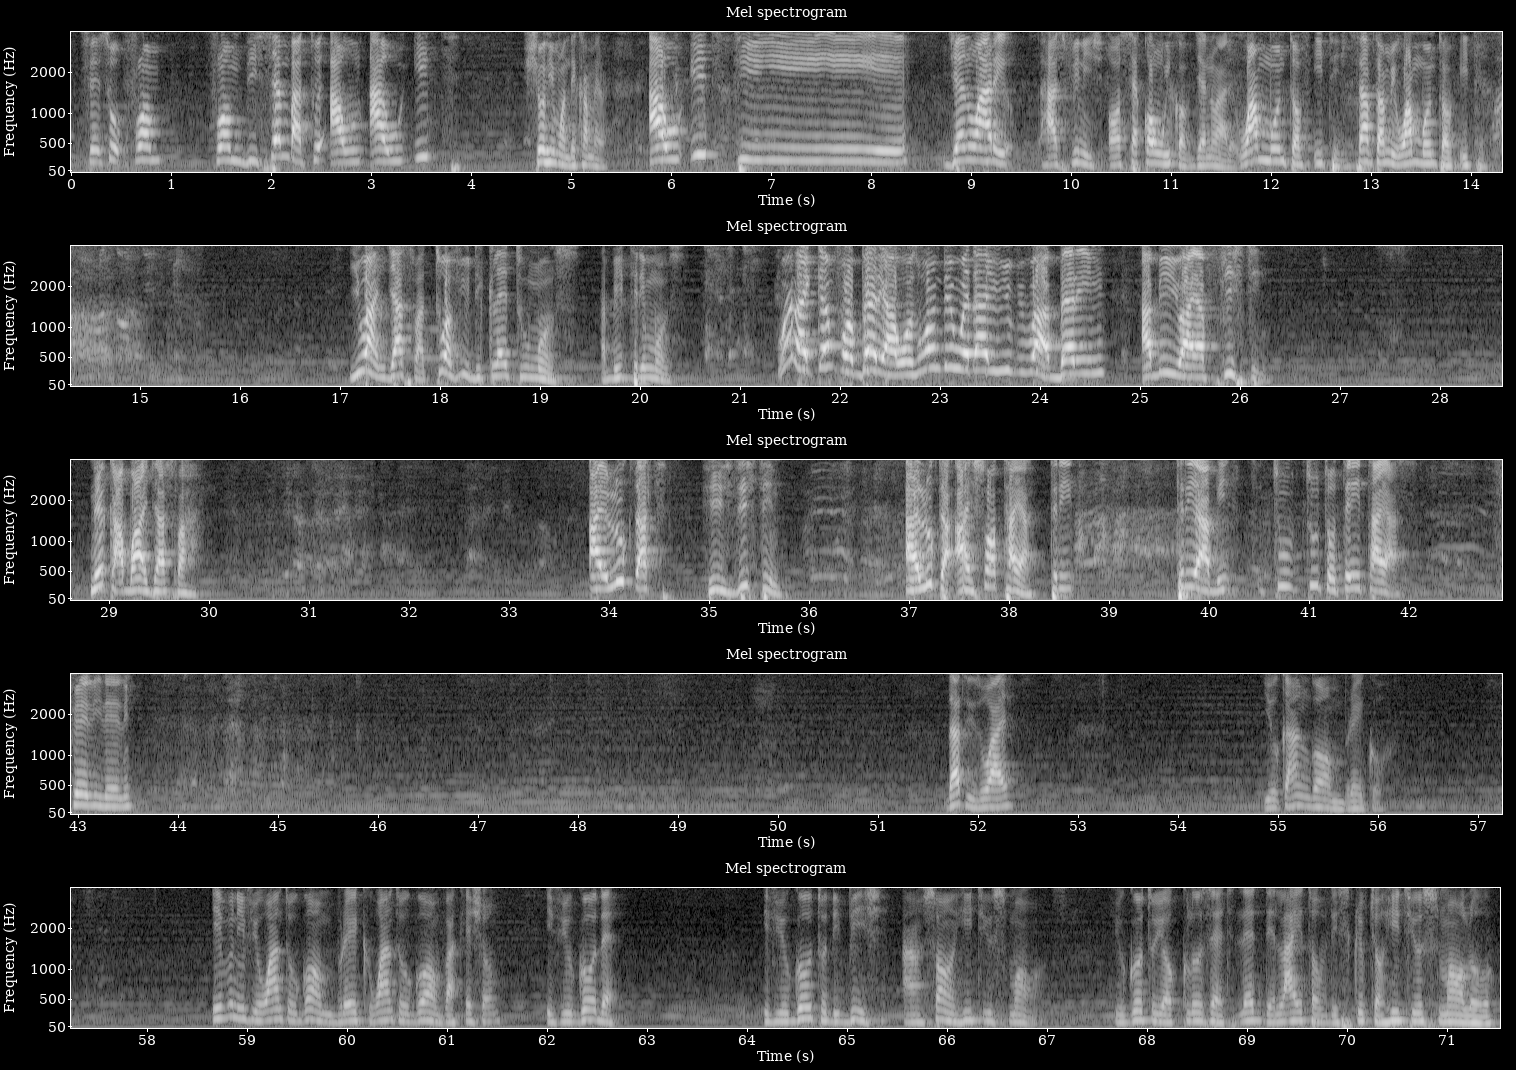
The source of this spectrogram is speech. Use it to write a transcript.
Say, so from from December to I will I will eat. Show him on the camera. I will eat till January has finished or second week of January. One month of eating. Say after me, one month of eating. You and Jasper, two of you declared two months. I be three months. When I came for burial, I was wondering whether you people are burying, I be you are feasting. Nekaba Jasper. I looked at his this thing. I looked at I saw tire three three abi two two to three tires. Fairly daily. That is why you can't go on break. oh. Even if you want to go on break, want to go on vacation, if you go there, if you go to the beach and sun hit you small, you go to your closet, let the light of the scripture hit you small. Oh.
